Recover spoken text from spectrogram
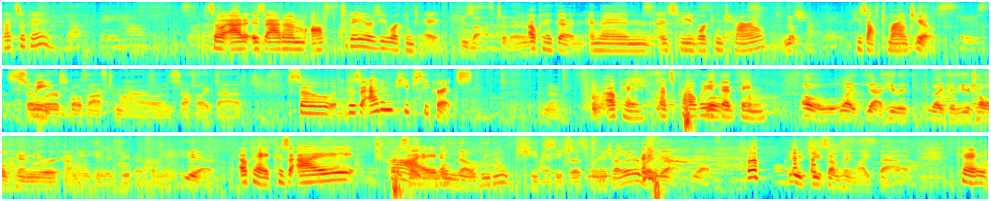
that's okay. So Ad, is Adam off today or is he working today? He's off today. Okay, good. And then is he working tomorrow? Nope. He's off tomorrow too. So Sweet. we're both off tomorrow and stuff like that. So does Adam keep secrets? No. Okay, that's probably a good thing. Oh, like yeah, he would like if you told him you were coming, he would keep it from me. Yeah. Okay, because I I was tried. like, well, no, we don't keep secrets from each other, but yeah, yeah. he would keep something like that. Okay.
